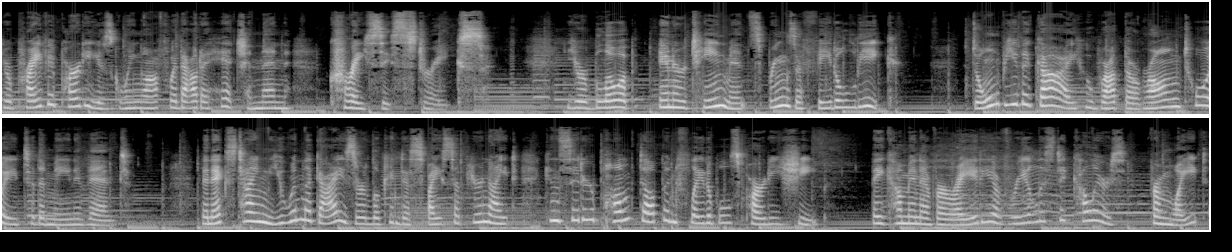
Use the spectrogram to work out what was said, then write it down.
Your private party is going off without a hitch and then crisis strikes. Your blow up entertainment springs a fatal leak. Don't be the guy who brought the wrong toy to the main event. The next time you and the guys are looking to spice up your night, consider Pumped Up Inflatables Party Sheep. They come in a variety of realistic colors, from white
